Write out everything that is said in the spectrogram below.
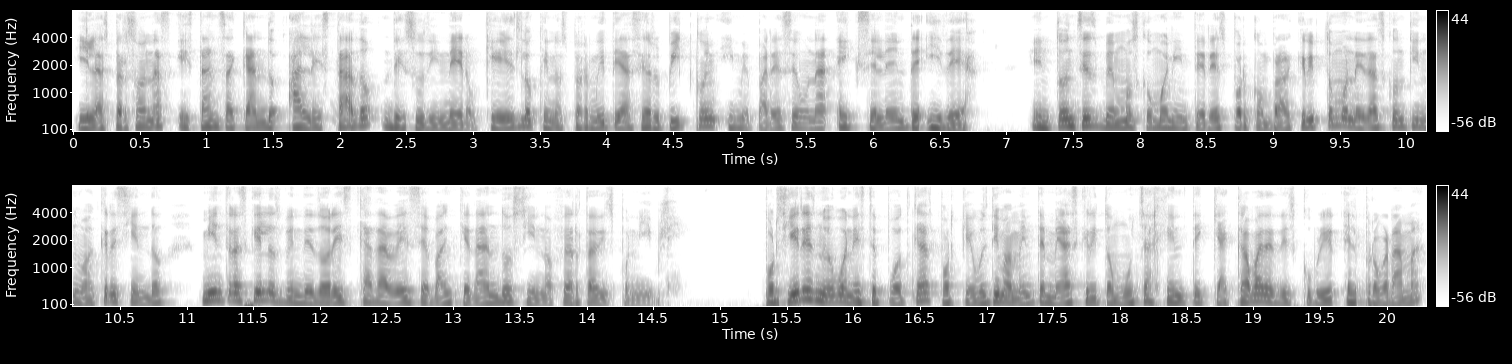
y las personas están sacando al Estado de su dinero, que es lo que nos permite hacer Bitcoin y me parece una excelente idea. Entonces vemos cómo el interés por comprar criptomonedas continúa creciendo, mientras que los vendedores cada vez se van quedando sin oferta disponible. Por si eres nuevo en este podcast, porque últimamente me ha escrito mucha gente que acaba de descubrir el programa,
